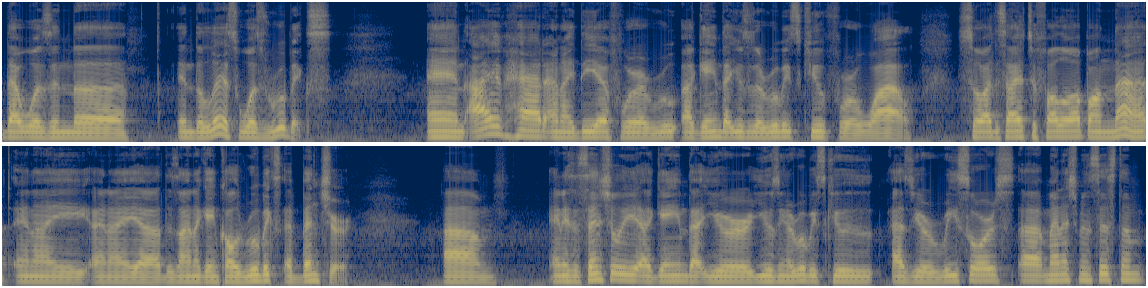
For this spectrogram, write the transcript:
that was in the in the list was Rubik's and I've had an idea for a, Ru- a game that uses a Rubik's cube for a while. So I decided to follow up on that, and I and I uh, designed a game called Rubik's Adventure. Um, and it's essentially a game that you're using a Rubik's cube as your resource uh, management system,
